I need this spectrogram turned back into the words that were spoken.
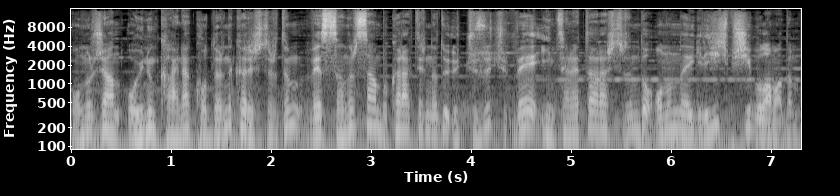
Onurcan oyunun kaynak kodlarını karıştırdım ve sanırsam bu karakterin adı 303 ve internette araştırdığımda onunla ilgili hiçbir şey bulamadım.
